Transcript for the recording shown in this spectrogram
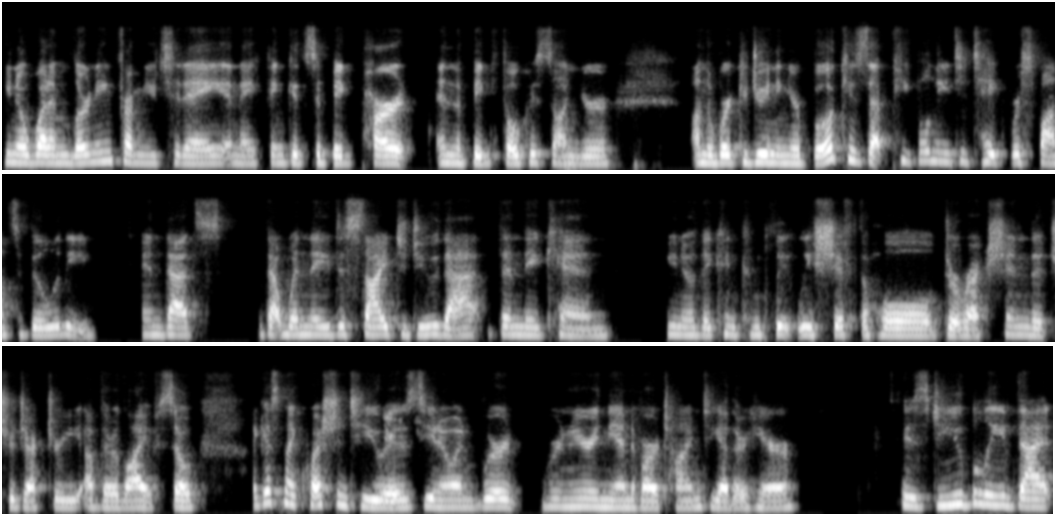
you know, what I'm learning from you today, and I think it's a big part and the big focus on your on the work you're doing in your book is that people need to take responsibility. And that's that when they decide to do that then they can you know they can completely shift the whole direction the trajectory of their life so i guess my question to you is you know and we're we're nearing the end of our time together here is do you believe that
